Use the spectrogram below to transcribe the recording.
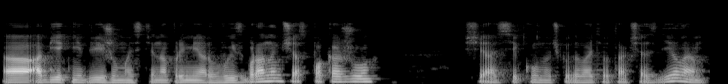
а, объект недвижимости, например, в избранном. Сейчас покажу. Сейчас, секундочку, давайте вот так сейчас сделаем.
